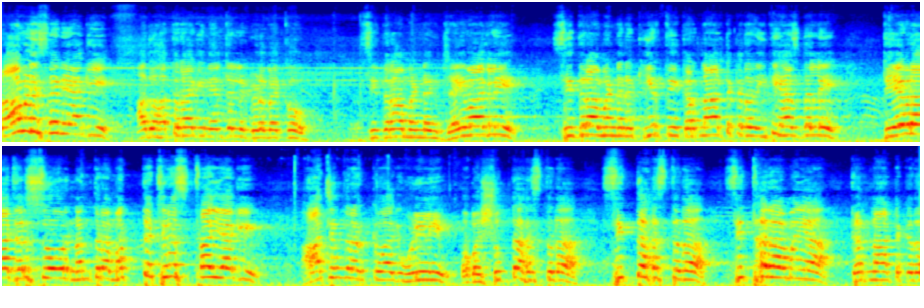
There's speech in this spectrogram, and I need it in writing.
ರಾವಣ ಸೇನೆಯಾಗಿ ಅದು ಹತರಾಗಿ ನೆಲದಲ್ಲಿ ಬೀಳಬೇಕು. ಸಿದ್ದರಾಮಣ್ಣನ್ ಜಯವಾಗ್ಲಿ. ಸಿದ್ದರಾಮಣ್ಣನ ಕೀರ್ತಿ ಕರ್ನಾಟಕದ ಇತಿಹಾಸದಲ್ಲಿ ದೇವರಾಜ ಅರಸೋರ್ ನಂತರ ಮತ್ತೆ ಚಿರಸ್ಥಾಯಿಯಾಗಿ ಆಚಂದ್ರಕವಾಗಿ ಉಳಿಲಿ. ಒಬ್ಬ ಶುದ್ಧ ಹಸ್ತದ, ಸಿದ್ಧ ಹಸ್ತದ ಸಿದ್ದರಾಮಯ್ಯ ಕರ್ನಾಟಕದ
